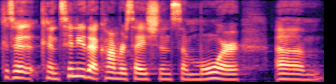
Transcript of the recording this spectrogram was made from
to continue that conversation some more, um,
